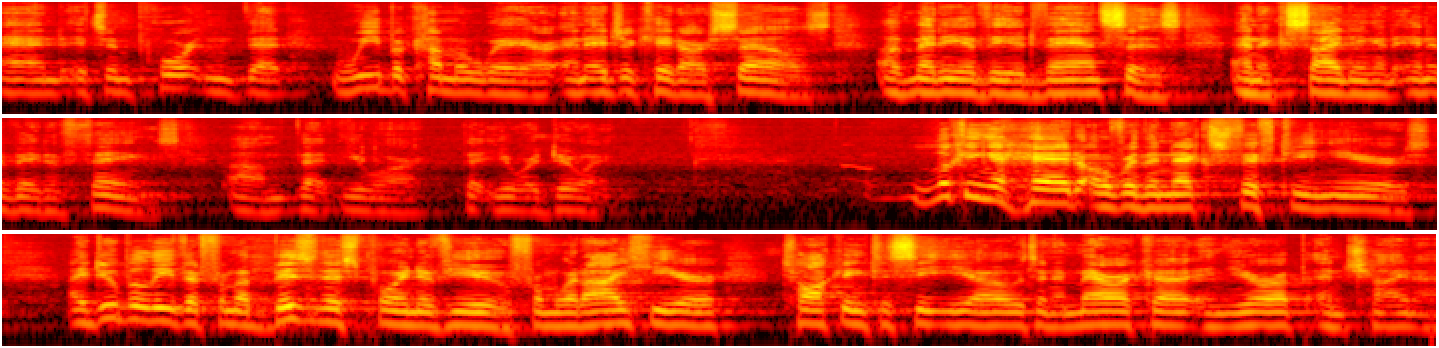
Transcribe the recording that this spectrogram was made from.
And it's important that we become aware and educate ourselves of many of the advances and exciting and innovative things um, that, you are, that you are doing. Looking ahead over the next 15 years, I do believe that from a business point of view, from what I hear talking to CEOs in America, in Europe, and China,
